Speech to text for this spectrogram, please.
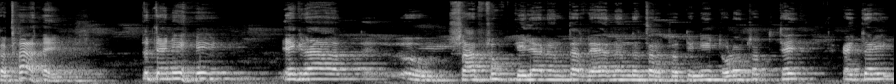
कथा आहेत. तर त्यांनी हे एकदा साफसूफ केल्यानंतर दयानंद सरस्वतीने थोडंसं तिथे काहीतरी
